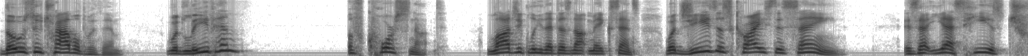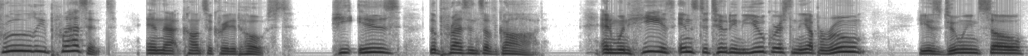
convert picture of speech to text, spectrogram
those who traveled with him, would leave him? Of course not. Logically, that does not make sense. What Jesus Christ is saying is that, yes, he is truly present in that consecrated host. He is the presence of God. And when he is instituting the Eucharist in the upper room, he is doing so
